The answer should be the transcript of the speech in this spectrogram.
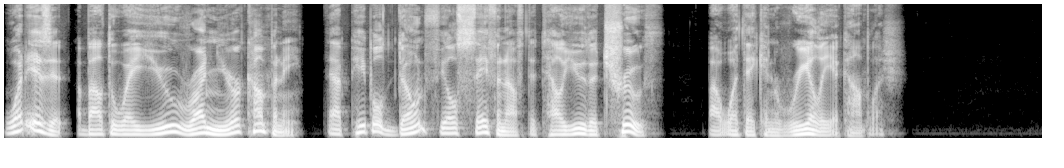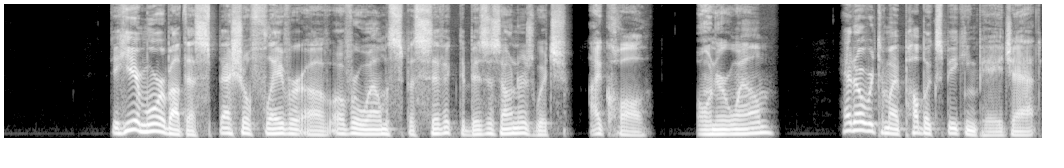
What is it about the way you run your company that people don't feel safe enough to tell you the truth about what they can really accomplish? To hear more about the special flavor of overwhelm specific to business owners, which I call ownerwhelm, head over to my public speaking page at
